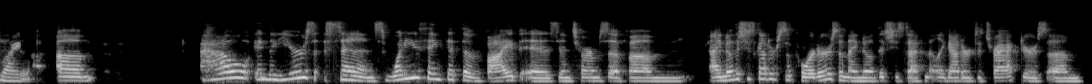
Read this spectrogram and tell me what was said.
Right. um, how in the years since what do you think that the vibe is in terms of um, i know that she's got her supporters and i know that she's definitely got her detractors um,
